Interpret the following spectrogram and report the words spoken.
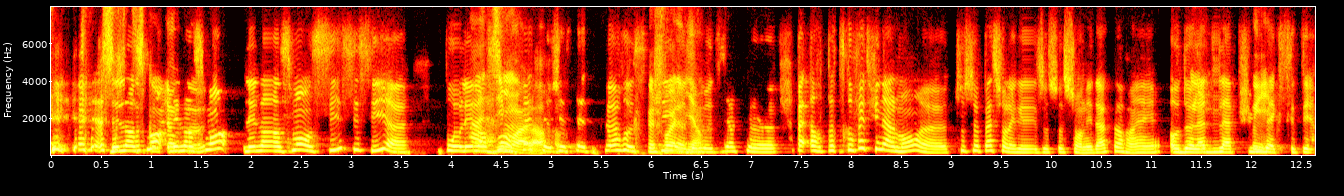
les lancements les lancements les lancements aussi si si euh, pour les ah, lancements, en fait, j'ai cette peur aussi euh, de me dire que bah, parce qu'en fait finalement euh, tout se passe sur les réseaux sociaux, on est d'accord, hein, au-delà oui. de la pub, oui. etc.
